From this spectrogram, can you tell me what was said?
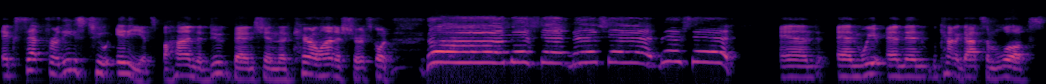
except for these two idiots behind the Duke bench in the Carolina shirts going, ah, miss it, miss it, miss it. And, and we, and then we kind of got some looks.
